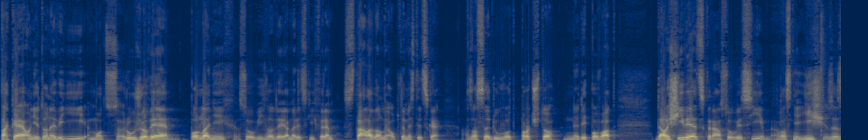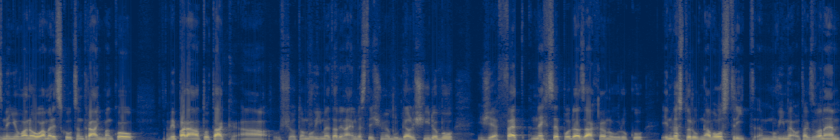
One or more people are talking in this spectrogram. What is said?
také oni to nevidí moc růžově. Podle nich jsou výhledy amerických firm stále velmi optimistické. A zase důvod, proč to nedipovat. Další věc, která souvisí vlastně již se zmiňovanou americkou centrální bankou, vypadá to tak, a už o tom mluvíme tady na investičním webu delší dobu, že Fed nechce podat záchrannou ruku investorům na Wall Street. Mluvíme o takzvaném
